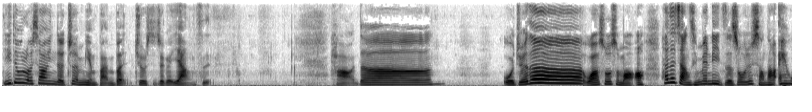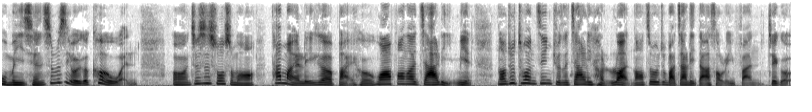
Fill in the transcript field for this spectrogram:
迪德罗效应的正面版本就是这个样子。好的，我觉得我要说什么哦？他在讲前面例子的时候，我就想到，哎，我们以前是不是有一个课文？呃，就是说什么，他买了一个百合花放在家里面，然后就突然之间觉得家里很乱，然后最后就把家里打扫了一番。这个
